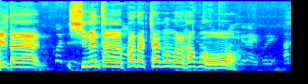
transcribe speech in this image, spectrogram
일단 시멘트 바닥 작업을 하고 ก็ได้บริอัด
